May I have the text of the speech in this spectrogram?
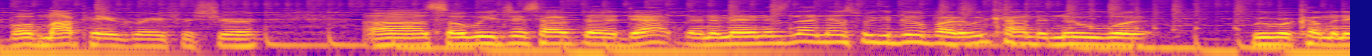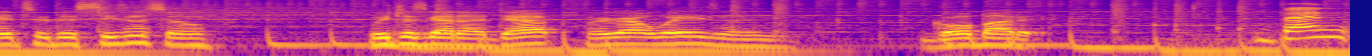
above my pay grade for sure. Uh, so we just have to adapt. And I mean, there's nothing else we can do about it. We kind of knew what we were coming into this season, so we just got to adapt, figure out ways, and go about it. Ben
